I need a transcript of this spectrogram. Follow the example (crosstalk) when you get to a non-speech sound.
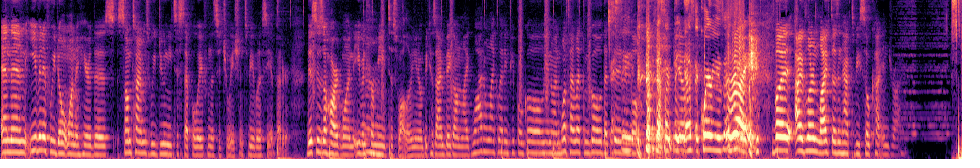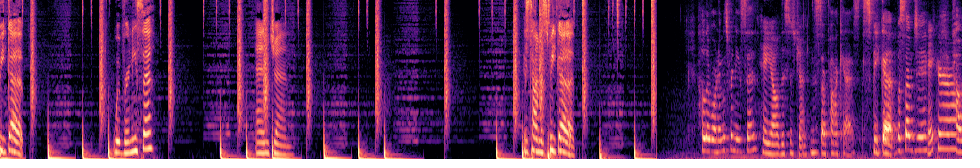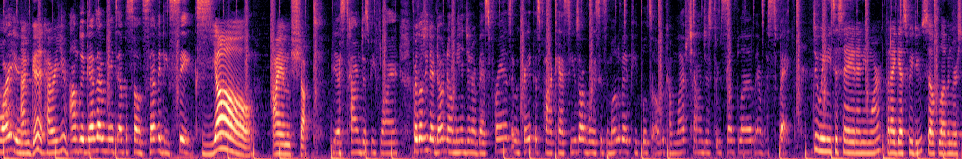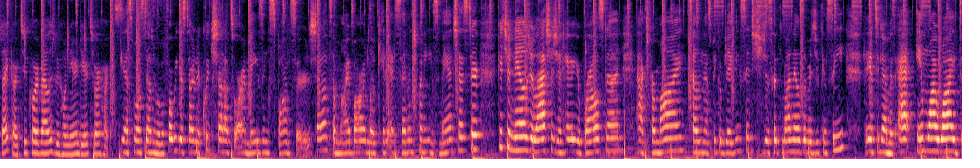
And then, even if we don't want to hear this, sometimes we do need to step away from the situation to be able to see it better. This is a hard one, even mm. for me to swallow, you know, because I'm big on like, well, I don't like letting people go, you know, and once I let them go, that's, that's it. it. (laughs) that's (laughs) our thing. Know? That's Aquarius. That's right. It. (laughs) But I've learned life doesn't have to be so cut and dry. Speak up with Vernisa and Jen. Time to speak up. Hello, everyone. My name is Vernisa. Hey, y'all. This is Jen. This is our podcast. Speak, speak up. up. What's up, Jen? Hey, girl. How are you? I'm good. How are you? I'm good, guys. I made to episode 76. Y'all, I am shocked. Yes, time just be flying. For those of you that don't know, me and Jen are best friends, and we create this podcast to use our voices to motivate people to overcome life challenges through self love and respect. Do we need to say it anymore? But I guess we do. Self love and respect are two core values we hold near and dear to our hearts. Yes, most definitely. But before we get started, a quick shout out to our amazing sponsors. Shout out to My Bar, located at 720 East Manchester. Get your nails, your lashes, your hair, your brows done. Act for my. Tell them that Speak Up JV sent you. She just hooked my nails up, as you can see. The Instagram is at myy.bar.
